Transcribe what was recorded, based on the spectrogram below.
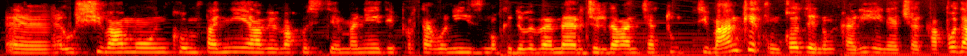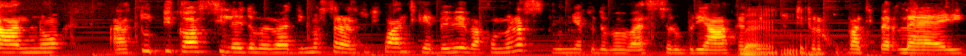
eh, uscivamo in compagnia, aveva queste manie di protagonismo che doveva emergere davanti a tutti, ma anche con cose non carine, cioè Capodanno a tutti i costi lei doveva dimostrare a tutti quanti che beveva come una spugna, che doveva essere ubriaca, e quindi Bello. tutti preoccupati per lei.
